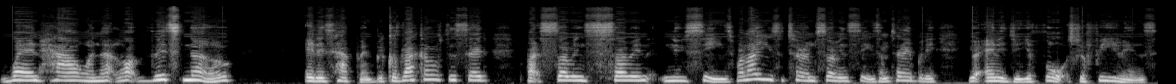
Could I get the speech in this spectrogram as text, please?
when, how, and that lot. This no, it has happened. Because like I often said about sowing, sowing new seeds. When I use the term sowing seeds, I'm telling everybody your energy, your thoughts, your feelings,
